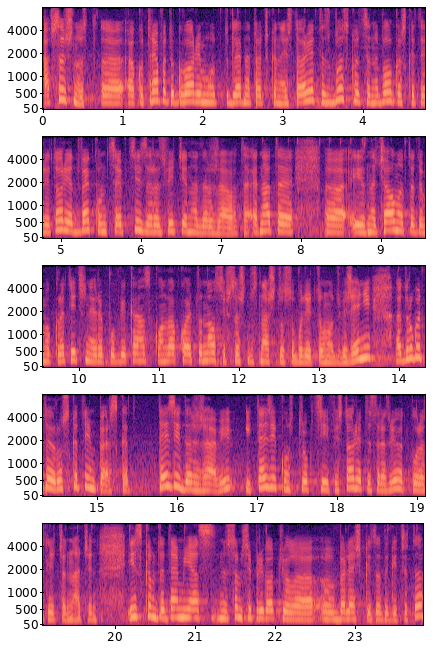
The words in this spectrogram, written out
А всъщност всъщност, ако трябва да говорим от гледна точка на историята, сблъскват се на българска територия две концепции за развитие на държавата. Едната е изначалната демократична и републиканска, това, което носи всъщност нашето освободително движение, а другата е руската имперска тези държави и тези конструкции в историята се развиват по различен начин. Искам да дам и аз, не съм си приготвила бележки за да ги чета,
